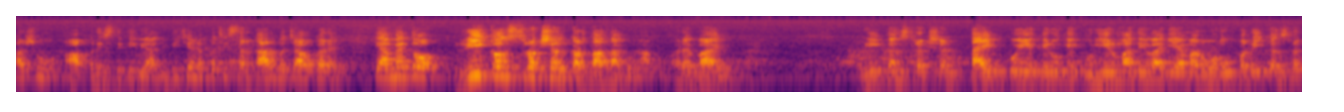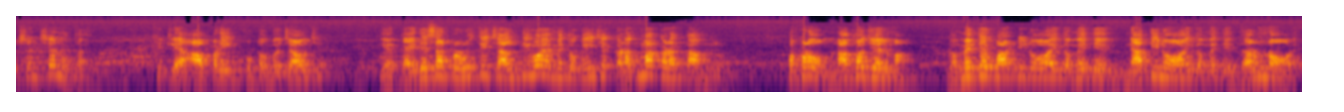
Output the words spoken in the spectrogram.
આ શું? આ પરિસ્થિતિ વ્યાજબી છે ને પછી સરકાર બચાવ કરે? કે અમે તો રિકન્સ્ટ્રક્શન કરતા હતા ગુનાનું. અરે ભાઈ રીકન્સ્ટ્રક્શન ટાઈપ કોઈએ કર્યું કે કુરિયરમાં દેવા ગયા એમાં રોડ ઉપર રીકન્સ્ટ્રક્શન શેનું થાય? એટલે આ પણ એક ખોટો બચાવ છે. ગેરકાયદેસર પ્રવૃત્તિ ચાલતી હોય, અમે તો કહી છે કડકમાં કડક કામ લો પકડો, નાખો જેલમાં. ગમે તે પાર્ટીનો હોય, ગમે તે જ્ઞાતિનો હોય, ગમે તે ધર્મનો હોય.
